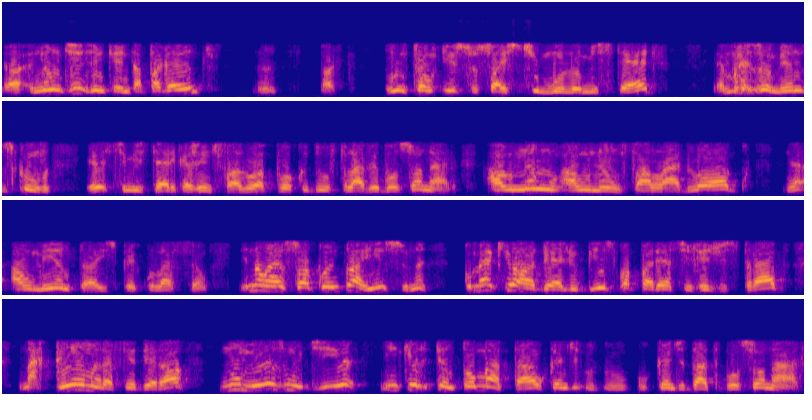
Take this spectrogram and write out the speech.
Ah, não dizem quem está pagando. Né? Então isso só estimula o mistério. É mais ou menos com esse mistério que a gente falou há pouco do Flávio Bolsonaro. Ao não, ao não falar logo, né, aumenta a especulação. E não é só quanto a isso, né? Como é que o Adélio Bispo aparece registrado na Câmara Federal no mesmo dia em que ele tentou matar o, candidato, o, o candidato Bolsonaro?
